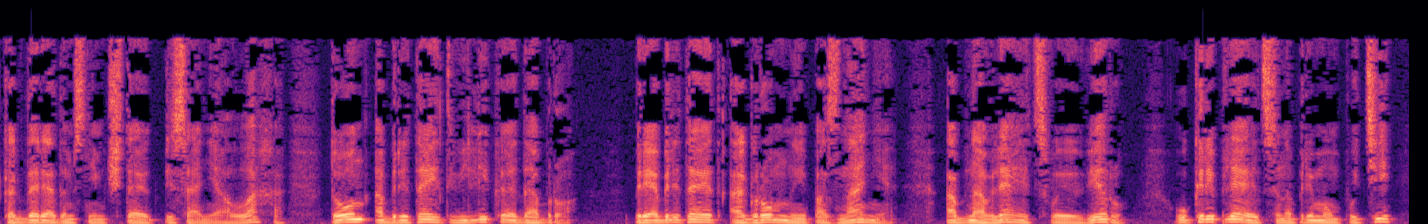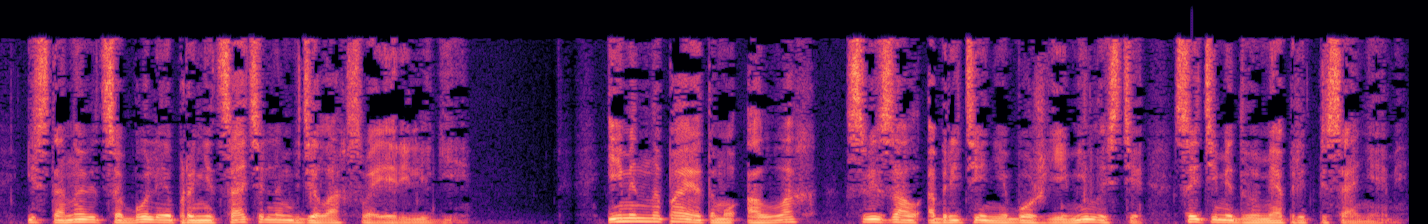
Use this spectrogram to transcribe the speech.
когда рядом с ним читают Писание Аллаха, то он обретает великое добро, приобретает огромные познания, обновляет свою веру, укрепляется на прямом пути и становится более проницательным в делах своей религии. Именно поэтому Аллах связал обретение Божьей милости с этими двумя предписаниями.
